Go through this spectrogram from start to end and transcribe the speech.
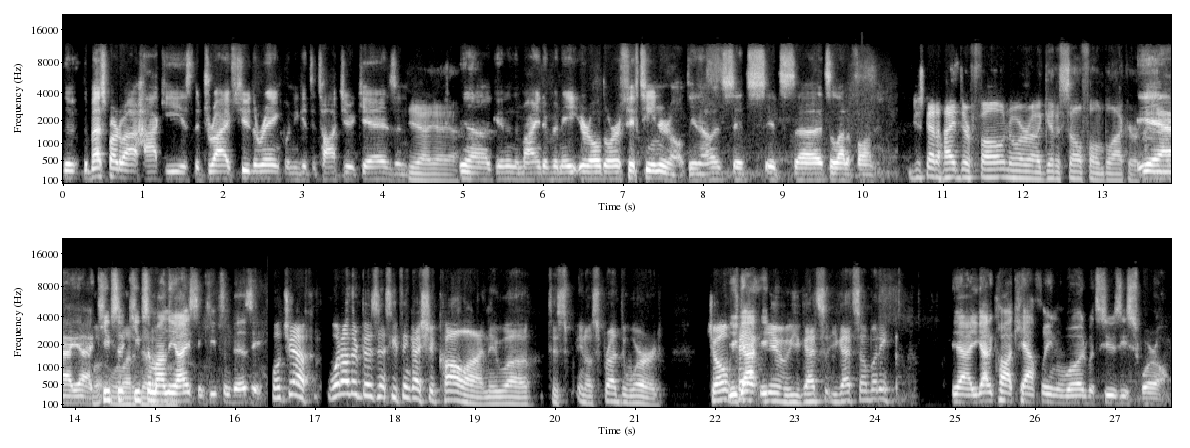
the, the best part about hockey is the drive to the rink when you get to talk to your kids and yeah, yeah, yeah. You know, get in the mind of an eight year old or a fifteen year old. You know, it's it's it's uh, it's a lot of fun. You just got to hide their phone or uh, get a cell phone blocker. Yeah, yeah. We'll, keeps we'll it keeps it them on the ice and keeps them busy. Well, Jeff, what other business do you think I should call on to uh, to you know spread the word? Joe, you got you. You got you got somebody. Yeah, you got to call Kathleen Wood with Susy Swirl.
